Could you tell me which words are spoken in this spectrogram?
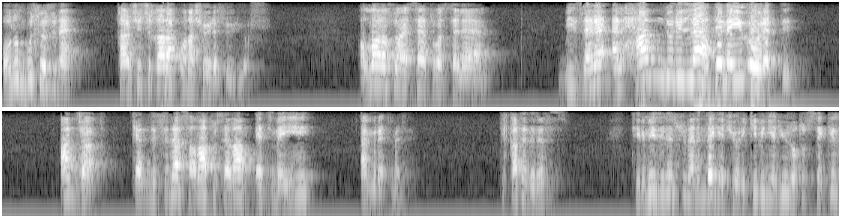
onun bu sözüne karşı çıkarak ona şöyle söylüyor. Allah Resulü Aleyhisselatü Vesselam bizlere elhamdülillah demeyi öğretti. Ancak kendisine salatu selam etmeyi emretmedi. Dikkat ediniz. Tirmizi'nin süneninde geçiyor. 2738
